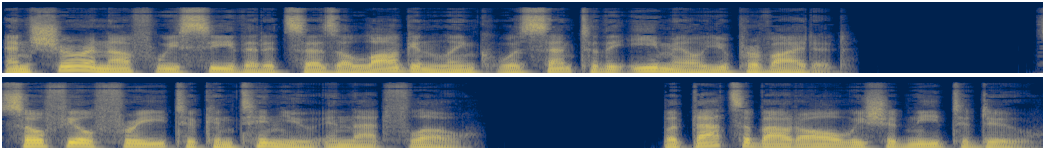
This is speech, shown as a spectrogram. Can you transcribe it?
and sure enough we see that it says a login link was sent to the email you provided. So feel free to continue in that flow. But that's about all we should need to do.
